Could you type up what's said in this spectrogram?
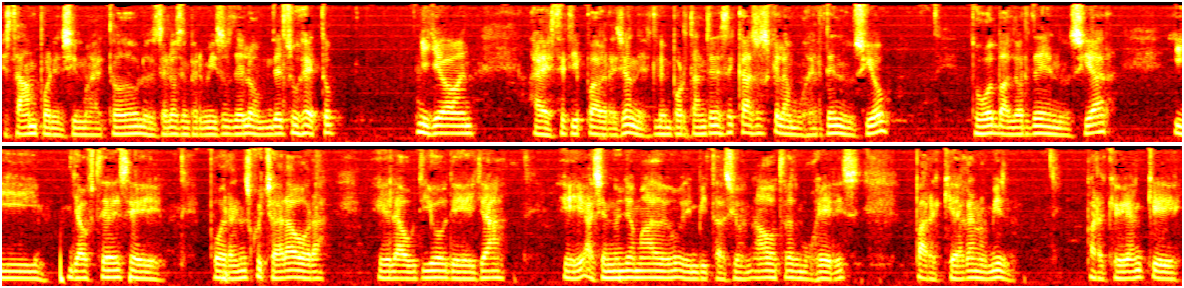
estaban por encima de todo los celos enfermizos del del sujeto y llevaban a este tipo de agresiones. Lo importante en este caso es que la mujer denunció tuvo el valor de denunciar y ya ustedes eh, podrán escuchar ahora el audio de ella eh, haciendo un llamado de invitación a otras mujeres para que hagan lo mismo, para que vean que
